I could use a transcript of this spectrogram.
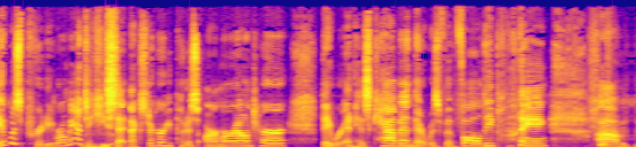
It was pretty romantic. He sat next to her. He put his arm around her. They were in his cabin. There was Vivaldi playing. Um,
